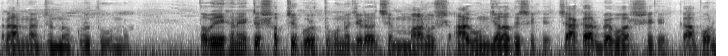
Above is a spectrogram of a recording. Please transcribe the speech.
রান্নার জন্য গুরুত্বপূর্ণ। তবে এখানে একটা সবচেয়ে গুরুত্বপূর্ণ যেটা হচ্ছে মানুষ আগুন জ্বালাতে শেখে, চাকার ব্যবহার শেখে, কাপড়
